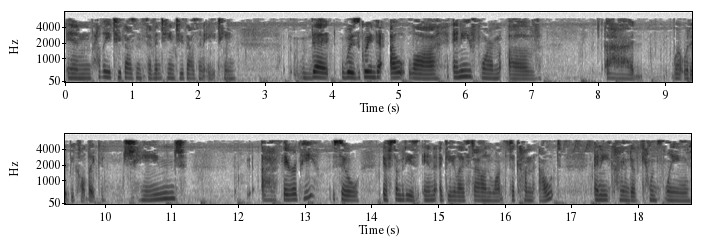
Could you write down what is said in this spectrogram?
in probably 2017, 2018 that was going to outlaw any form of, uh, what would it be called? Like change uh, therapy. So if somebody is in a gay lifestyle and wants to come out, any kind of counseling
